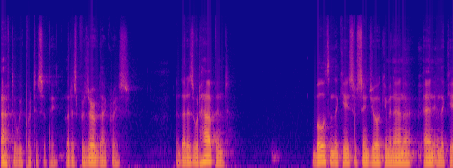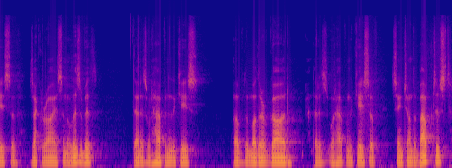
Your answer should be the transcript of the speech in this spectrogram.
after we participate. Let us preserve that grace. And that is what happened, both in the case of St. Joachim and Anna and in the case of Zacharias and Elizabeth. That is what happened in the case of the Mother of God. That is what happened in the case of St. John the Baptist.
